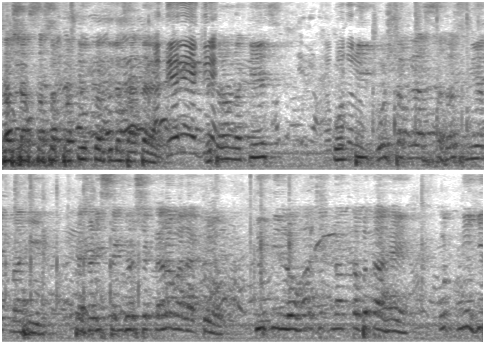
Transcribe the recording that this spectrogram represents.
जशा तसं प्रत्युत्तर दिलं जात मित्रांनो नक्कीच कोणती गोष्ट आपल्याला सहज मिळत नाही. त्यासाठी संघर्ष करावा लागतो. क्योंकि लोहा जितना तपता है उतनी ही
